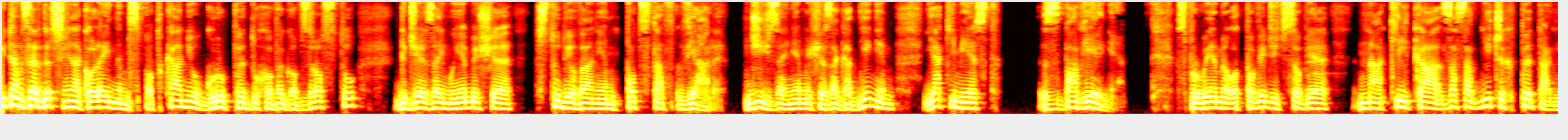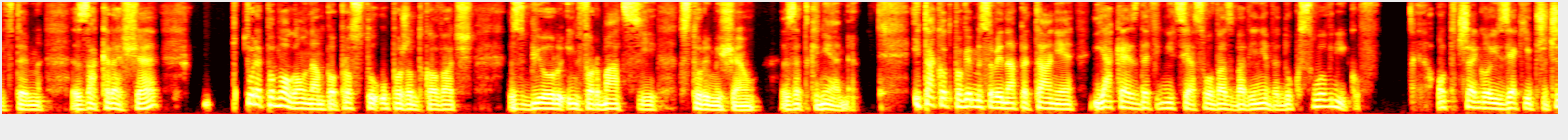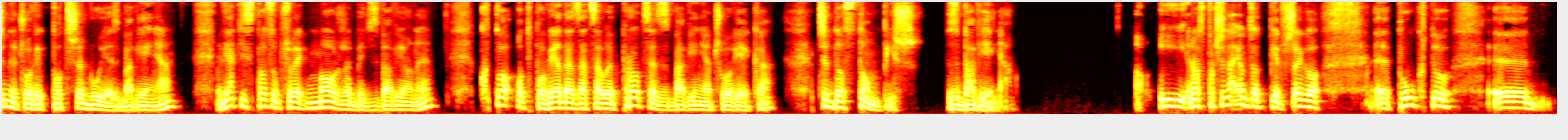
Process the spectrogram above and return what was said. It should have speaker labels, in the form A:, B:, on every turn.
A: Witam serdecznie na kolejnym spotkaniu grupy duchowego wzrostu, gdzie zajmujemy się studiowaniem podstaw wiary. Dziś zajmiemy się zagadnieniem, jakim jest zbawienie. Spróbujemy odpowiedzieć sobie na kilka zasadniczych pytań w tym zakresie, które pomogą nam po prostu uporządkować zbiór informacji, z którymi się zetkniemy. I tak odpowiemy sobie na pytanie, jaka jest definicja słowa zbawienie według słowników od czego i z jakiej przyczyny człowiek potrzebuje zbawienia, w jaki sposób człowiek może być zbawiony, kto odpowiada za cały proces zbawienia człowieka, czy dostąpisz zbawienia. I rozpoczynając od pierwszego e, punktu, e,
